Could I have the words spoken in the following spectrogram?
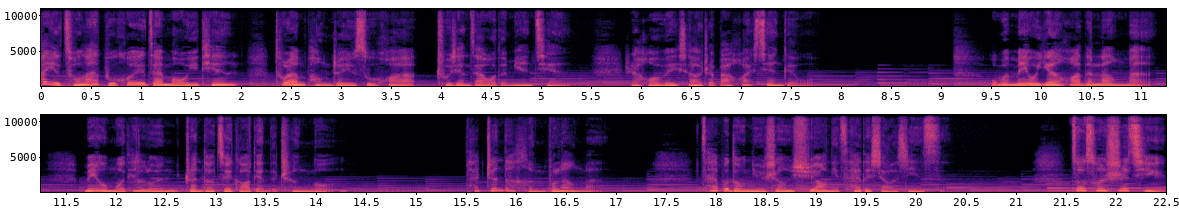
他也从来不会在某一天突然捧着一束花出现在我的面前，然后微笑着把花献给我。我们没有烟花的浪漫，没有摩天轮转到最高点的承诺。他真的很不浪漫，猜不懂女生需要你猜的小心思。做错事情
